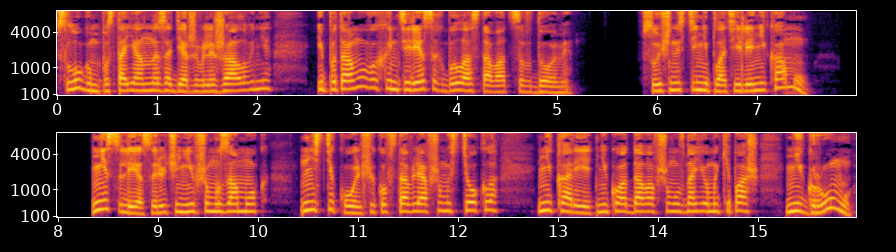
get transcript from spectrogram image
Слугам постоянно задерживали жалования, и потому в их интересах было оставаться в доме. В сущности, не платили никому. Ни слесарю, чинившему замок, ни стекольщику, вставлявшему стекла — ни каретнику, отдававшему в наем экипаж, ни груму,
